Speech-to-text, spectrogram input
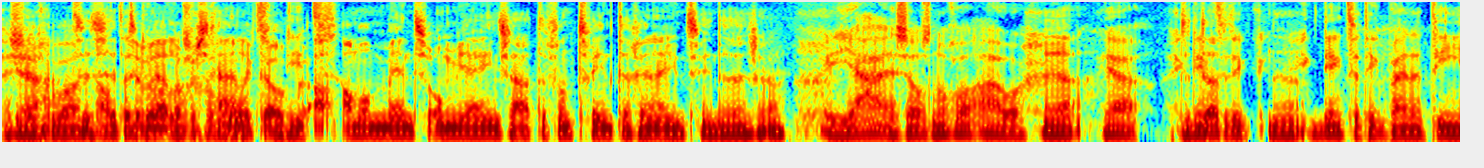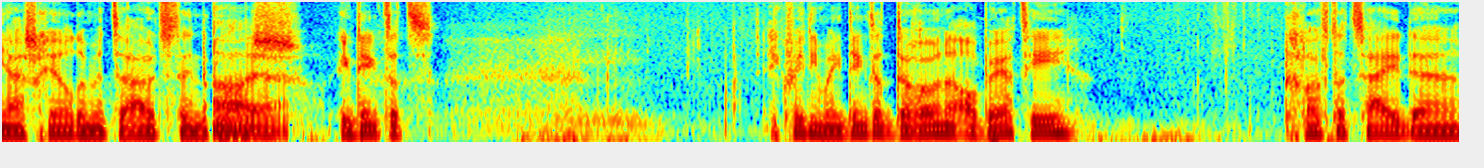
Als je ja, gewoon het is- altijd terwijl er waarschijnlijk ook a- allemaal mensen om je heen zaten van 20 en 21 en zo. niet- Ja, en zelfs nog wel ouder. Ja. Ja, ik, Dat- denk dat, ik, ja. ik denk dat ik bijna tien jaar scheelde met de oudste in de Ah, klas. Ik denk dat... Ik weet niet, maar ik denk dat Dorona Alberti... Ik geloof dat zij de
